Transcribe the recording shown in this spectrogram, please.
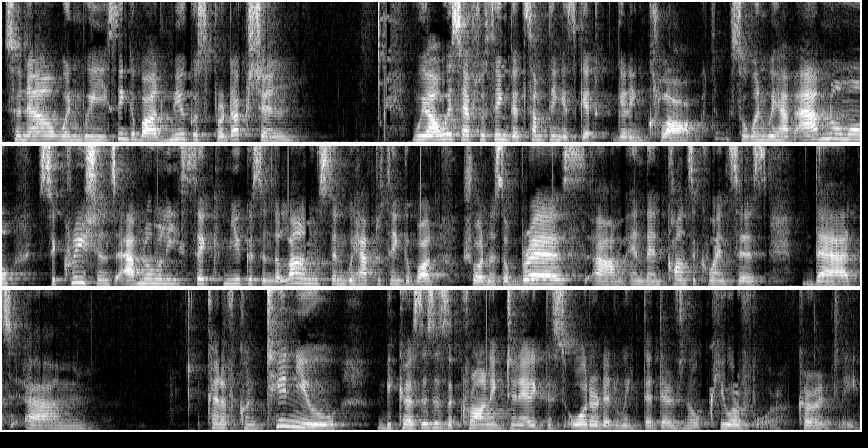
So now when we think about mucus production, we always have to think that something is get, getting clogged. So when we have abnormal secretions, abnormally thick mucus in the lungs, then we have to think about shortness of breath um, and then consequences that um, kind of continue because this is a chronic genetic disorder that we that there's no cure for currently.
